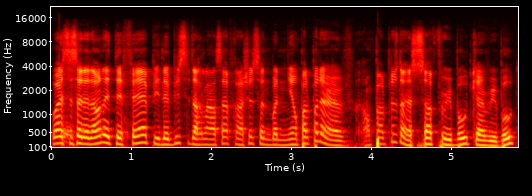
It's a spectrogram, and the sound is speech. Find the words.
ouais, c'est ça. La demande a été faite, puis le but c'est de relancer la franchise sur une bonne ligne. On parle pas d'un, on parle plus d'un soft reboot qu'un reboot.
